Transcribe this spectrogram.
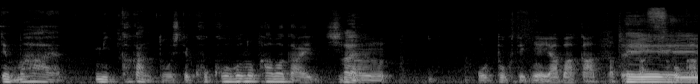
でもまあ3日間通してここの川が一番お僕的にはやばかったというかすごかっ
